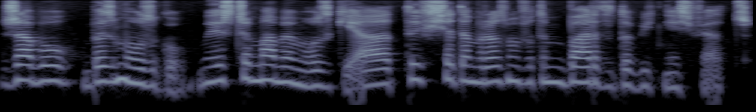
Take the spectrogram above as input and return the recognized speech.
żabą bez mózgu. My jeszcze mamy mózgi, a tych siedem rozmów o tym bardzo dobitnie świadczy.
